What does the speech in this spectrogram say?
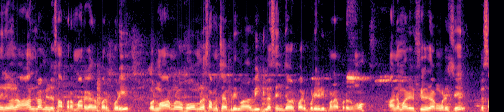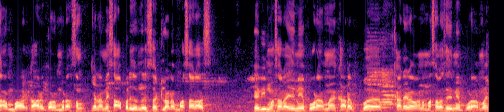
நீங்கள் வந்து ஆந்திரா மீல் சாப்பிட்ற மாதிரி இருக்க அந்த பருப்பு பொடி. ஒரு நார்மல் ஹோமில் சமைச்சா எப்படி இருக்கும்? வீட்டில் செஞ்சால் ஒரு பருப்பு பொடி ரெடி பண்ண பிறகுமோ அந்த மாதிரி ஒரு ஃபீல் தான் கொடுச்சு. இந்த சாம்பார் காரக்குழம்பு ரசம் எல்லாமே சாப்பிட்றது வந்து சட்டிலான மசாலாஸ் ஹெவி மசாலா எதுவுமே போடாமல் கடை கடையில் வாங்கின மசாலாஸ் எதுவுமே போடாமல்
